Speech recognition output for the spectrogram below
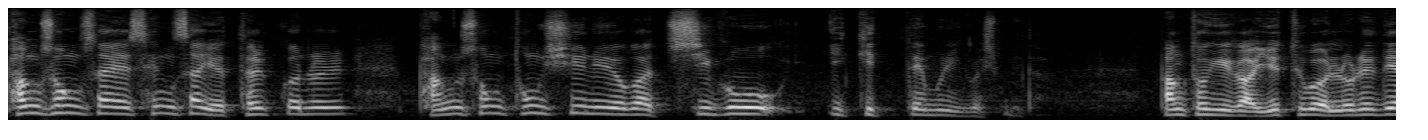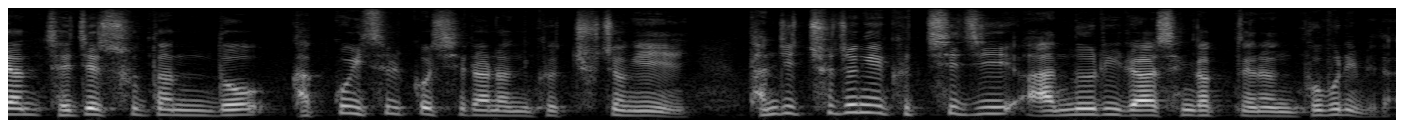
방송사의 생사 여탈권을 방송통신위가 쥐고 있기 때문인 것입니다. 방통위가 유튜브 언론에 대한 제재 수단도 갖고 있을 것이라는 그 추정이 단지 추정에 그치지 않으리라 생각되는 부분입니다.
